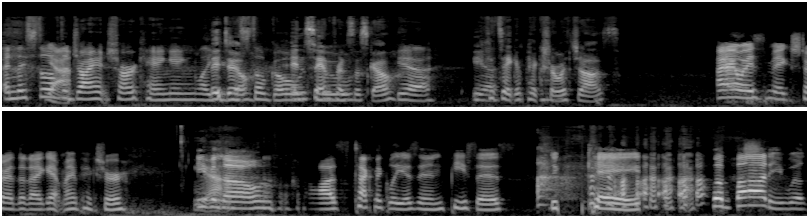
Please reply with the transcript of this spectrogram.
and they still Yeah. have the giant shark hanging. Like they you do. can still go in San Francisco. Yeah, You yeah. could take a picture with Jaws. I always make sure that I get my picture. Yeah. Even though Oz technically is in pieces, Decay. the body will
